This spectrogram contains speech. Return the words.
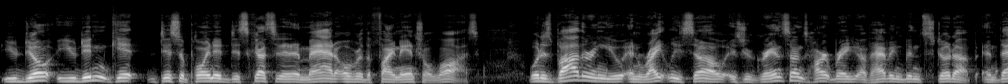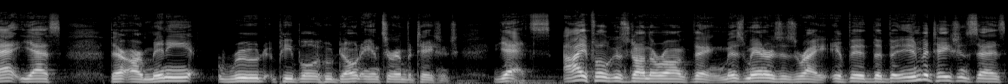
You don't you didn't get disappointed, disgusted, and mad over the financial loss. What is bothering you, and rightly so, is your grandson's heartbreak of having been stood up. And that, yes, there are many rude people who don't answer invitations. Yes, I focused on the wrong thing. Ms. Manners is right. If it, the, the invitation says,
